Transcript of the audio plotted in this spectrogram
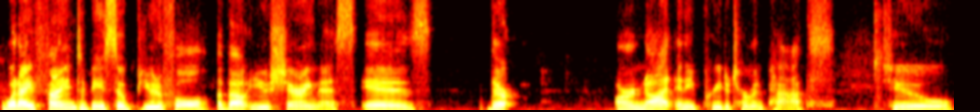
what I find to be so beautiful about you sharing this is there are not any predetermined paths to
